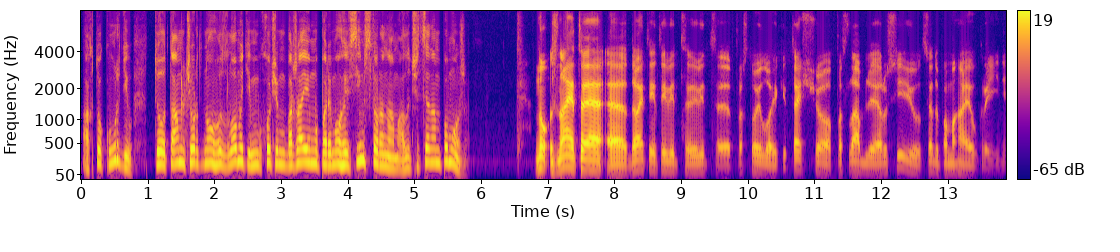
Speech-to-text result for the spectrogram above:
а хто курдів, то там чорт ногу зломить, і ми хочемо бажаємо перемоги всім сторонам. Але чи це нам поможе? Ну, знаєте, е, давайте йти від, від е, простої логіки. Те, що послаблює Росію, це допомагає Україні.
